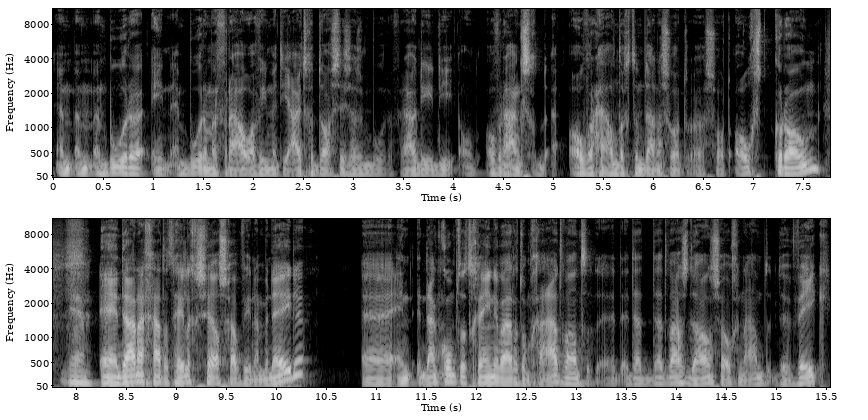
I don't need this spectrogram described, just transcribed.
een, een, boeren, een boerenmevrouw of iemand die uitgedost is als een boerenvrouw, die, die overhandigt hem dan een soort, een soort oogstkroon. En daarna gaat het hele gezelschap weer naar beneden. Uh, en, en, dan komt hetgene waar het om gaat, want uh, dat, dat was dan zogenaamd de week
